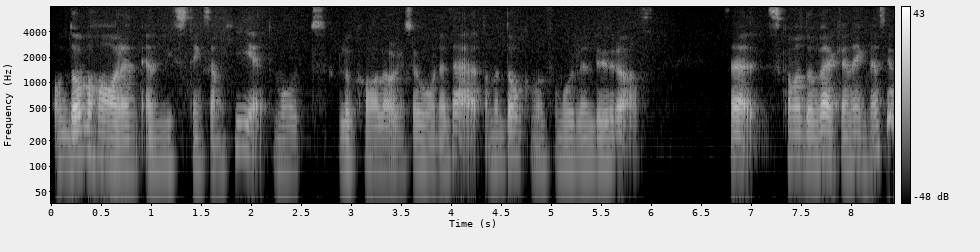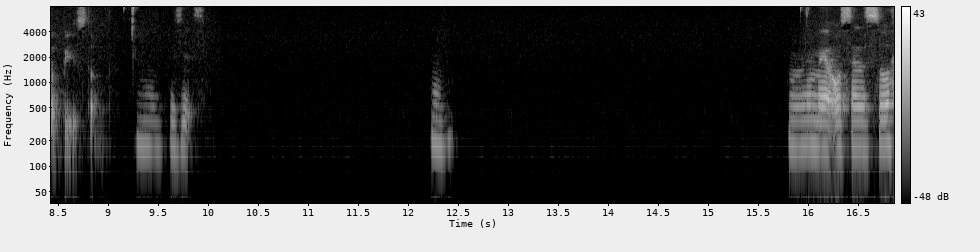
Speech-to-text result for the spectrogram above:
om de har en, en misstänksamhet mot lokala organisationer där, men de kommer förmodligen lura oss. Så här, ska man då verkligen ägna sig åt bistånd? mm, precis. Mm. Mm, men, och sen så,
